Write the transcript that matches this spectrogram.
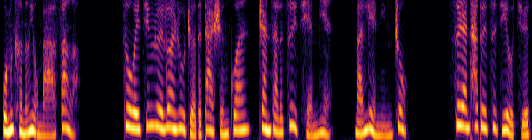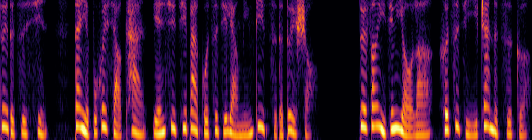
我们可能有麻烦了。作为精锐乱入者的大神官站在了最前面，满脸凝重。虽然他对自己有绝对的自信，但也不会小看连续击败过自己两名弟子的对手。对方已经有了和自己一战的资格。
